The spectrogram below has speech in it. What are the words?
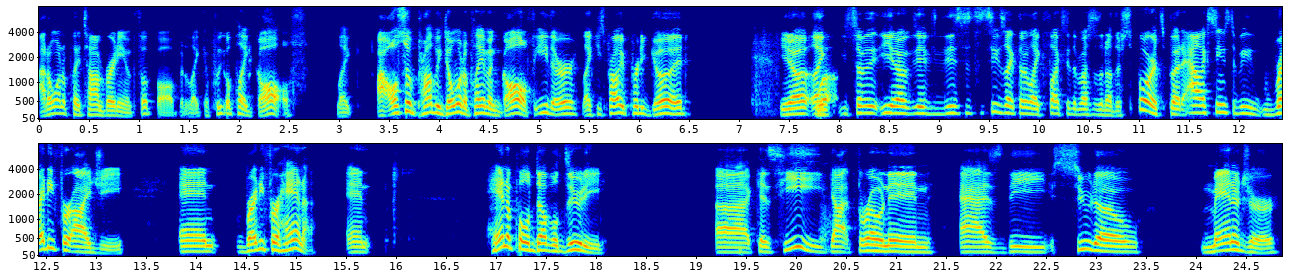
I don't want to play Tom Brady in football, but like if we go play golf, like I also probably don't want to play him in golf either. Like he's probably pretty good. You know, like well, so you know, if this seems like they're like flexing the muscles in other sports, but Alex seems to be ready for IG and ready for Hanna. And Hanna pulled double duty uh because he got thrown in as the pseudo manager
